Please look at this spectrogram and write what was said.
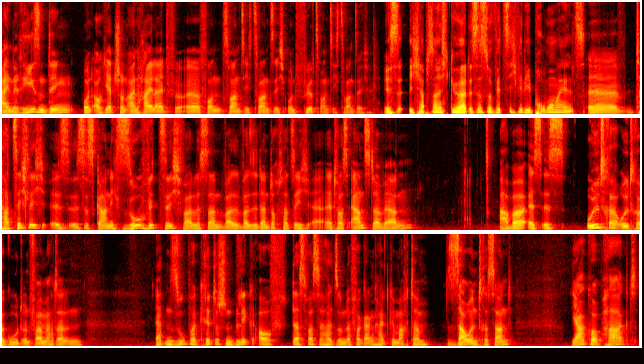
ein Riesending und auch jetzt schon ein Highlight für, äh, von 2020 und für 2020. Ist, ich habe es noch nicht gehört. Ist es so witzig wie die Promo-Mails? Äh, tatsächlich ist, ist, es gar nicht so witzig, weil es dann, weil, weil sie dann doch tatsächlich äh, etwas ernster werden. Aber es ist ultra, ultra gut und vor allem hat er einen, er hat einen super kritischen Blick auf das, was er halt so in der Vergangenheit gemacht haben. Sau interessant. Jakob hakt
